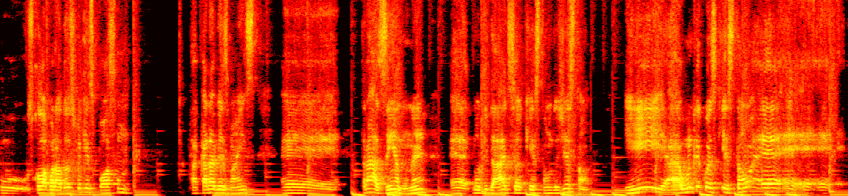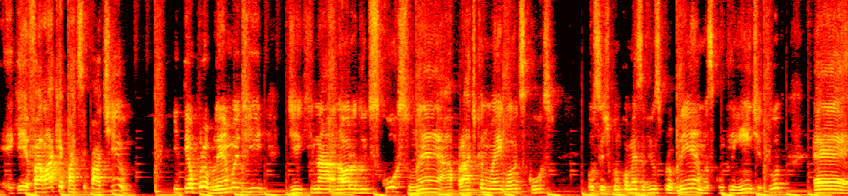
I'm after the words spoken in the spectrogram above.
os colaboradores, para que eles possam estar tá cada vez mais é, trazendo né, é, novidades à questão da gestão. E a única coisa que questão é, é, é, é, falar que é participativo e ter o problema de, de que na, na hora do discurso, né, a prática não é igual ao discurso. Ou seja, quando começa a vir os problemas com o cliente e tudo, é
